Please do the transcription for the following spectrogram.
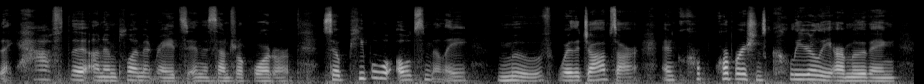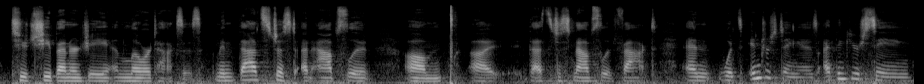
like half the unemployment rates in the central corridor. So people will ultimately move where the jobs are, and cor corporations clearly are moving to cheap energy and lower taxes. I mean, that's just an absolute, um, uh, that's just an absolute fact. And what's interesting is I think you're seeing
